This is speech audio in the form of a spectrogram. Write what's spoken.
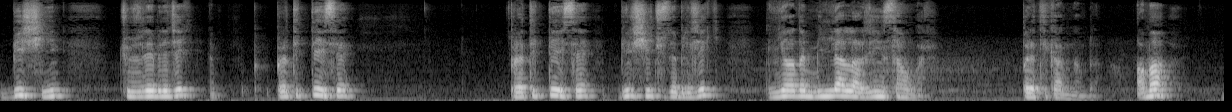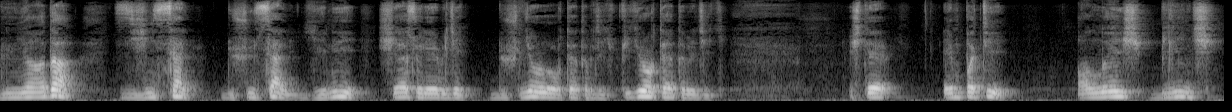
bir şeyin çözülebilecek, pratikte ise pratikte ise bir şey çözebilecek dünyada milyarlarca insan var. Pratik anlamda. Ama dünyada zihinsel, düşünsel, yeni şeyler söyleyebilecek, düşünce ortaya atabilecek, fikir ortaya atabilecek, işte empati, anlayış, bilinç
